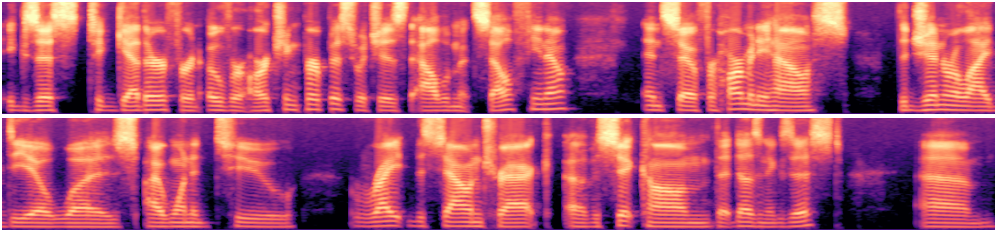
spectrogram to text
exist together for an overarching purpose, which is the album itself, you know? And so for Harmony House, the general idea was I wanted to write the soundtrack of a sitcom that doesn't exist. Um,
